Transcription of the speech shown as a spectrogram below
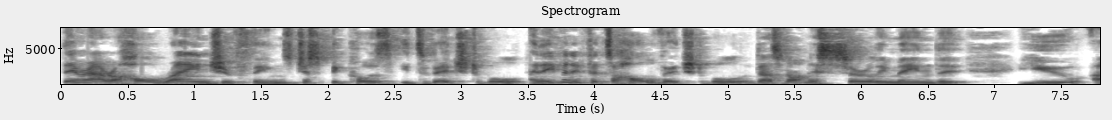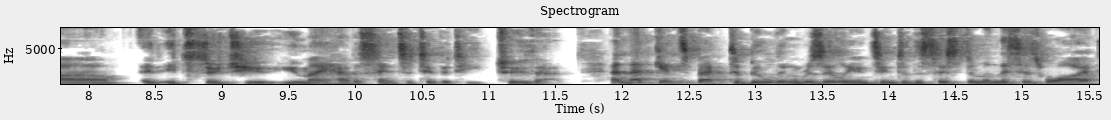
there are a whole range of things just because it's vegetable. And even if it's a whole vegetable, it does not necessarily mean that you are, it, it suits you. You may have a sensitivity to that. And that gets back to building resilience into the system. And this is why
